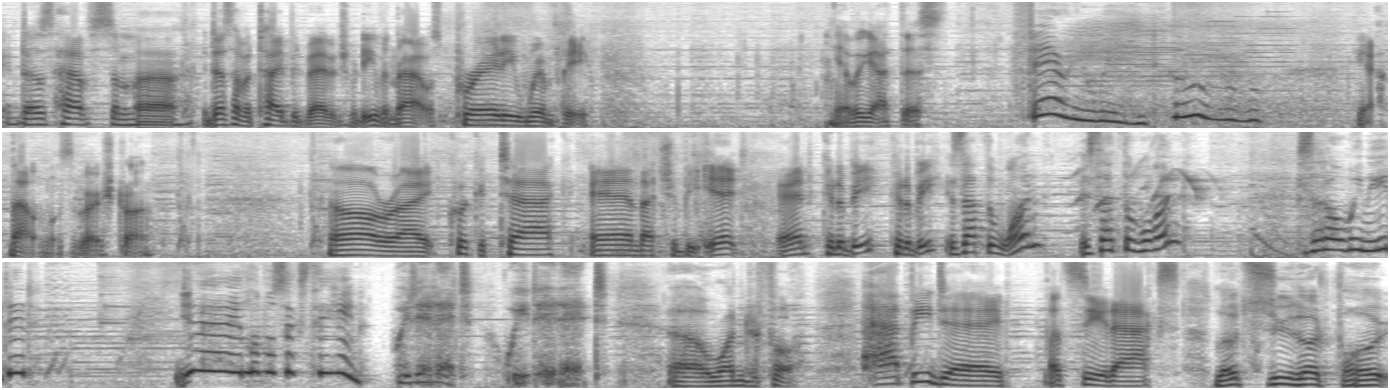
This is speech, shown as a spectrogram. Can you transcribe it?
It does have some. Uh, it does have a type advantage, but even that was pretty wimpy. Yeah, we got this. Fairy wind. Ooh. Yeah, that one was very strong. All right, quick attack, and that should be it. And could it be? Could it be? Is that the one? Is that the one? Is that all we needed? Yay, level 16! We did it! We did it! Oh, wonderful. Happy day. Let's see it, Axe. Let's see that fight.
